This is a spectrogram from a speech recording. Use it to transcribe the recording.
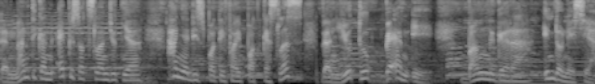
dan nantikan episode selanjutnya hanya di Spotify Podcastless dan YouTube BNI, Bank Negara Indonesia.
